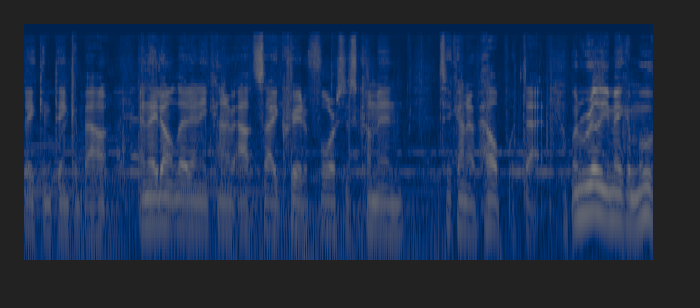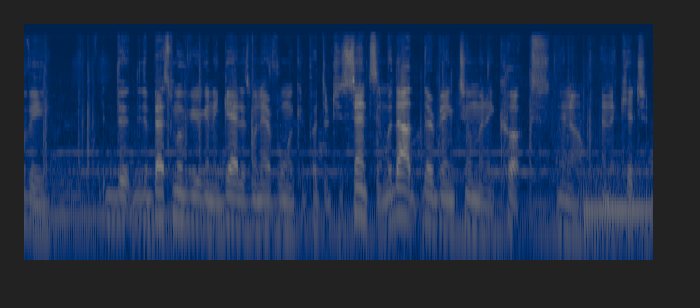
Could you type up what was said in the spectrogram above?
they can think about. And they don't let any kind of outside creative forces come in to kind of help with that. When really you make a movie, the, the best movie you're gonna get is when everyone can put their two cents in without there being too many cooks, you know, in the kitchen.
